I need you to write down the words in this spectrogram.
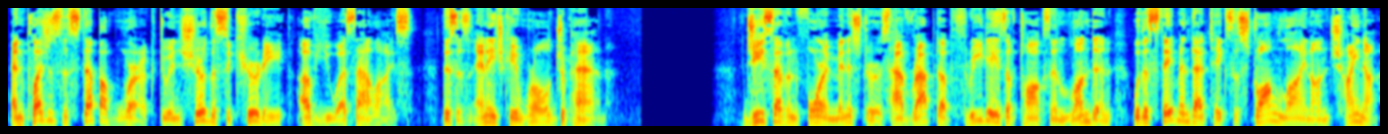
and pledges to step up work to ensure the security of U.S. allies. This is NHK World Japan. G7 foreign ministers have wrapped up three days of talks in London with a statement that takes a strong line on China.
